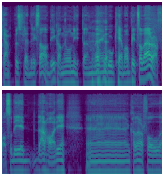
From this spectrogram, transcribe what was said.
campus Fredrikstad, de kan jo nyte en god kebabpizza der, i hvert fall. Så de, der har de eh, Kan i hvert fall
